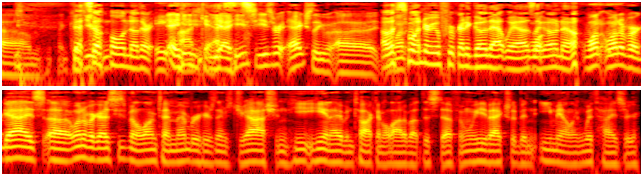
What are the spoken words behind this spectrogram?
um, 'cause That's a whole nother eight yeah, podcasts. he's, yeah, he's he's re- actually. Uh, I was one, wondering if we were going to go that way. I was like, oh no. one one of our guys, uh, one of our guys, he's been a long time member here. His name's Josh, and he he and I have been talking a lot about this stuff, and we've actually been emailing with Heiser,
